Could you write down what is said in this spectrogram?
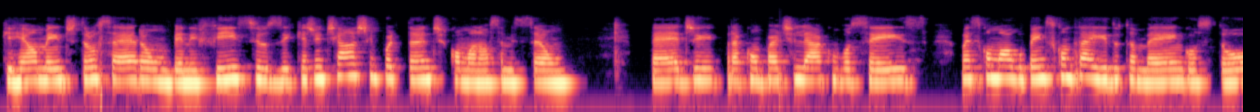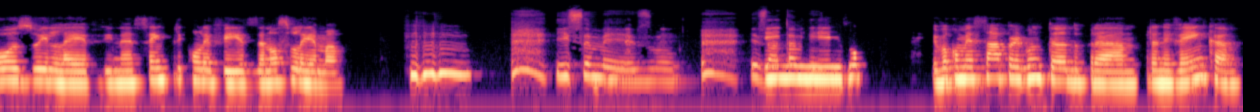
que realmente trouxeram benefícios e que a gente acha importante, como a nossa missão pede, para compartilhar com vocês, mas como algo bem descontraído também, gostoso e leve, né? Sempre com leveza, é nosso lema. Isso mesmo, E exatamente. vou- eu vou começar perguntando para para Nevenka.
